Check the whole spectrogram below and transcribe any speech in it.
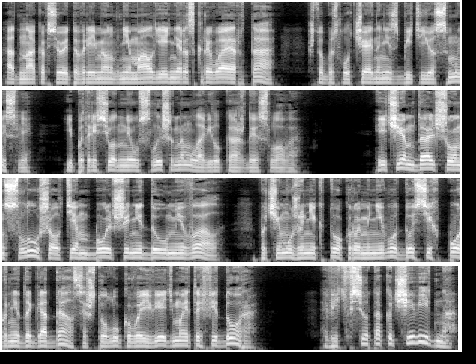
Однако все это время он внимал ей, не раскрывая рта, чтобы случайно не сбить ее с мысли, и потрясенный услышанным ловил каждое слово. И чем дальше он слушал, тем больше недоумевал, почему же никто, кроме него, до сих пор не догадался, что луковая ведьма — это Федора. Ведь все так очевидно.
